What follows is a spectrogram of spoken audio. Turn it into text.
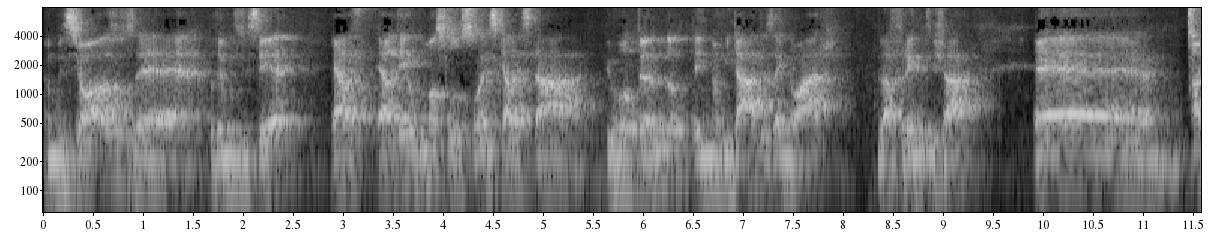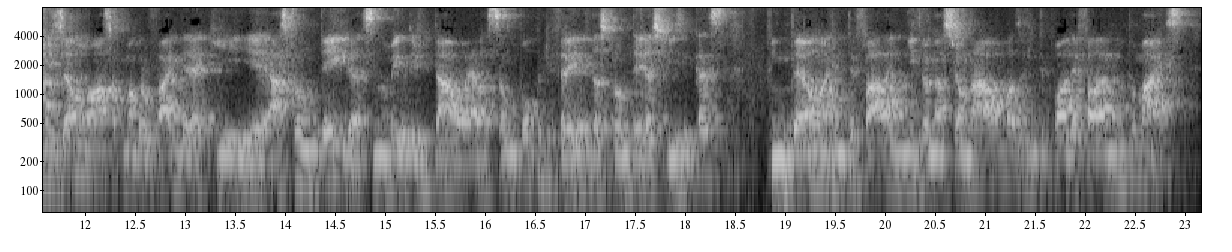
ambiciosos, é, podemos dizer. Ela, ela tem algumas soluções que ela está pivotando, tem novidades aí no ar, pela frente já. É, a visão nossa como Agrofinder é que as fronteiras no meio digital elas são um pouco diferentes das fronteiras físicas. Então a gente fala em nível nacional, mas a gente pode falar muito mais.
